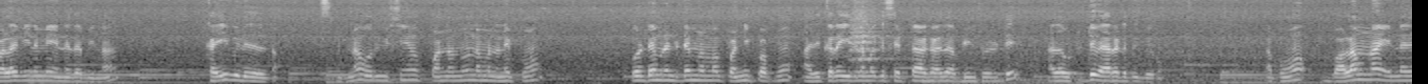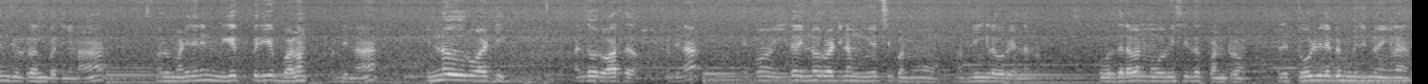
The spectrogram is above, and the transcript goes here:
பலவீனமே என்னது அப்படின்னா கைவிடுதல் தான். அப்படின்னா ஒரு விஷயம் பண்ணணும்னு நம்ம நினைப்போம். ஒரு டைம் ரெண்டு டைம் நம்ம பண்ணி பார்ப்போம். அதுக்கப்புறம் இது நமக்கு செட் ஆகாது அப்படின்னு சொல்லிட்டு அதை விட்டுட்டு வேறு இடத்துக்கு போயிடும் அப்போது பலம்னா என்னன்னு சொல்கிறதுன்னு பார்த்தீங்கன்னா ஒரு மனிதனின் மிகப்பெரிய பலம் அப்படின்னா இன்னொரு வாட்டி அந்த ஒரு வார்த்தை தான். அப்படின்னா இப்போ இதை இன்னொரு வாட்டி நம்ம முயற்சி பண்ணுவோம் அப்படிங்கிற ஒரு எண்ணம் தான். ஒரு தடவை நம்ம ஒரு விஷயத்தை பண்ணுறோம் அது தோல்வியில் போய் முடிஞ்சுன்னு வைங்களேன்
